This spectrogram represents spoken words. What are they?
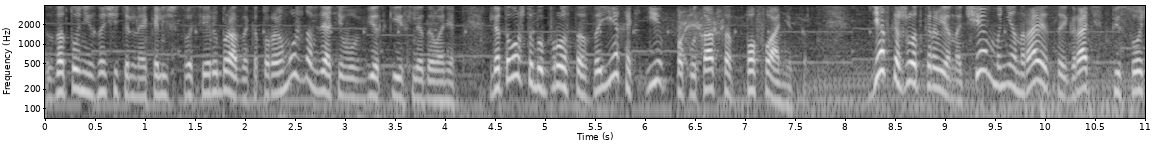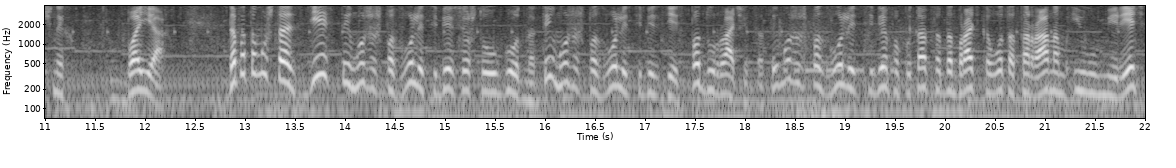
за то незначительное количество серебра, за которое можно взять его в ветке исследования, для того, чтобы просто заехать и попытаться пофаниться. Я скажу откровенно, чем мне нравится играть в песочных боях. Да потому что здесь ты можешь позволить себе все что угодно. Ты можешь позволить себе здесь подурачиться. Ты можешь позволить себе попытаться добрать кого-то тараном и умереть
